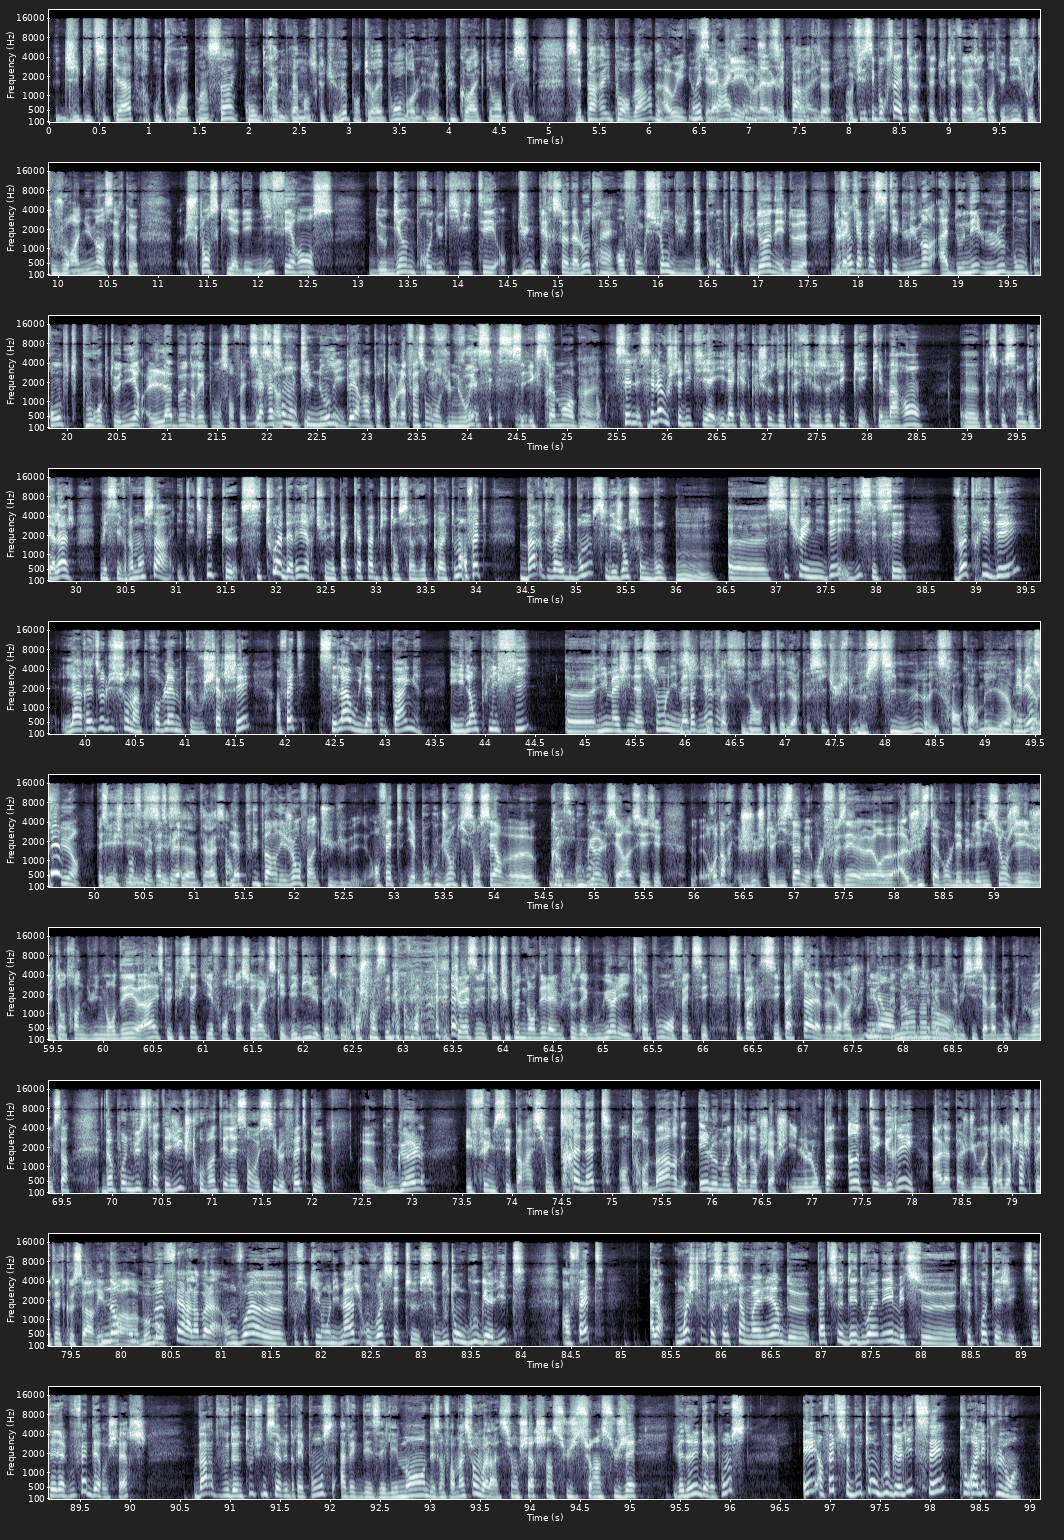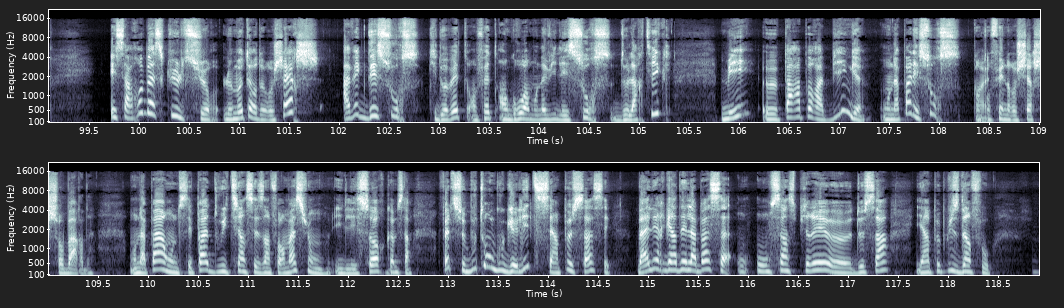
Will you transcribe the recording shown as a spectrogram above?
GPT-4 ou 3.5 comprennent vraiment ce que tu veux pour te répondre le plus correctement possible. C'est pareil pour Bard. Ah oui, c'est la clé. c'est hein, C'est pareil. C'est pour ça, tu as, tout à fait raison quand tu dis il faut toujours un humain. C'est-à-dire que je pense qu'il y a des différences de gain de productivité d'une personne à l'autre Ouais. en fonction du, des prompts que tu donnes et de, de la capacité de l'humain à donner le bon prompt pour obtenir la bonne réponse en fait. La façon dont tu le nourris. hyper important. La façon dont tu le nourris, C'est- extrêmement important. C'est là où je te dis qu'il y, a- il a quelque chose de très philosophique qui est, qui est marrant. euh, parce que c'est en décalage, mais c'est vraiment ça. Il t'explique que si toi derrière tu n'es pas capable de t'en servir correctement, en fait, Bard va être bon si les gens sont bons. Mmh. Euh, si tu as une idée, il dit c'est votre idée, la résolution d'un problème que vous cherchez. En fait, c'est là où il accompagne et il amplifie euh, l'imagination, C'est ça qui est l'imaginaire. fascinant, c'est-à-dire que si tu le stimules, il sera encore meilleur. Mais bien sûr. Parce que Et- je pense que parce que la- intéressant. La plupart des gens, enfin, tu, en fait, il y a beaucoup de gens qui s'en servent euh, comme. Google. C'est, remarque, je, je te dis ça, mais on le faisait euh, juste avant le début de l'émission. J'étais en train de lui demander, ah, est-ce que tu sais qui est François Sorel? Ce qui est débile, parce que franchement, c'est pas vrai. tu vois, tu peux demander la même chose à Google et il te répond. En fait, c'est, pas, c'est pas ça la valeur ajoutée. Non. en fait, Non, dans un non, truc comme non. celui-ci, ça va beaucoup plus loin que ça. D'un point de vue stratégique, je trouve intéressant aussi le fait que euh, Google ait fait une séparation très nette entre Bard et le moteur de recherche. Ils ne l'ont pas intégré à la page du moteur de recherche. Peut-être que ça arrivera Non, à un on moment. peut faire. Alors voilà, on voit euh, pour ceux qui ont l'image, on voit cette, ce bouton Google It. En fait, alors moi je trouve que c'est aussi un moyen de pas de se dédouaner, mais de se, de se protéger. C'est-à-dire que vous faites des recherches. Bard vous donne toute une série de réponses avec des éléments, des informations. Voilà, si on cherche un sujet, sur un sujet, il va donner des réponses. Et en fait, ce bouton Google It, c'est pour aller plus loin. Et ça rebascule sur le moteur de recherche avec des sources qui doivent être, en fait, en gros, à mon avis, les sources de l'article. Mais euh, par rapport à Bing, on n'a pas les sources quand Ouais. on fait une recherche sur Bard. On n'a pas, on ne sait pas d'où il tient ces informations. Il les sort comme ça. En fait, ce bouton Google It, c'est un peu ça. C'est, bah, allez regarder là-bas. Ça, on, on s'est inspiré euh, de ça. Il y a un peu plus d'infos.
